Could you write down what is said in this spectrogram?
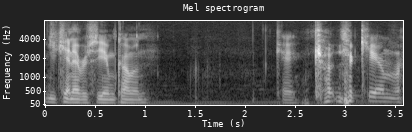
You can't ever see him coming. Okay, cut the camera.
